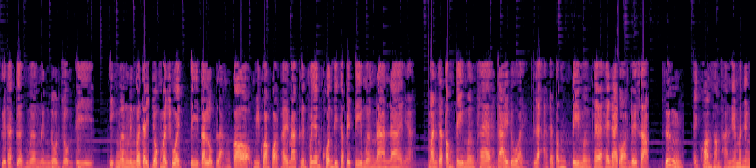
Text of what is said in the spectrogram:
คือถ้าเกิดเมืองหนึ่งโดนโจมตี อีกเมืองหนึ่งก็จะยกมาช่วยตีตลบหลังก็มีความปลอดภัยมากขึ้น เพราะฉะนั้นคนที่จะไปตีเมืองน่านได้เนี่ย มันจะต้องตีเมืองแพร่ได้ด้วย และอาจจะต้องตีเมืองแพร่ให้ได้ก่อนด้วยซ้ำ ซึ่งไอ้ความสัมพันธ์เนี้ยมันยัง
